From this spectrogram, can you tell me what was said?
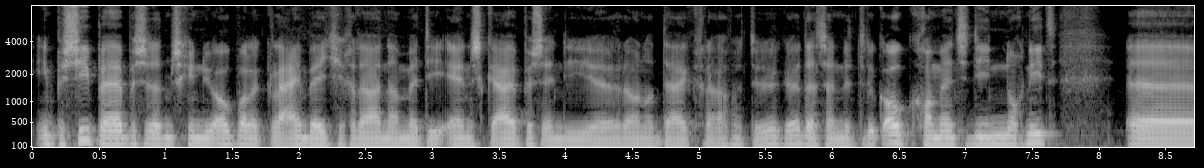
In principe hebben ze dat misschien nu ook wel een klein beetje gedaan dan met die Ernst Kuipers en die eh, Ronald Dijkgraaf natuurlijk. Hè. Dat zijn natuurlijk ook gewoon mensen die nog niet eh,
